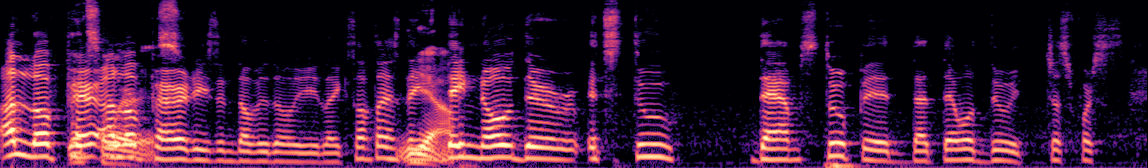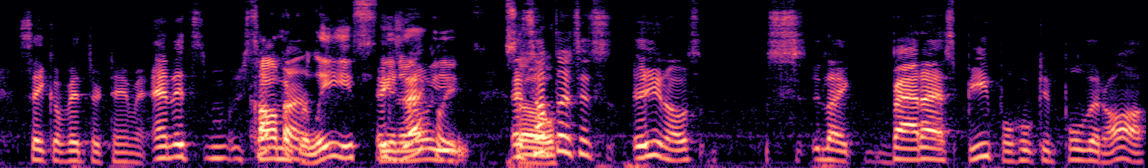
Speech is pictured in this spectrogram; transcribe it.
I, I love par- I love parodies in WWE. Like sometimes they Yeah. they know they're it's too damn stupid that they will do it just for sake of entertainment, and it's comic relief. You Exactly. know? You- And sometimes it's you know like badass people who can pull it off,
